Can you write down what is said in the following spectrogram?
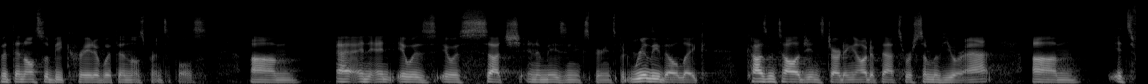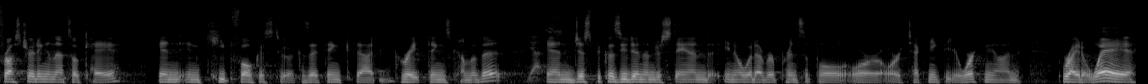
but then also be creative within those principles. Um, and and it was it was such an amazing experience. But really though, like cosmetology and starting out, if that's where some of you are at, um, it's frustrating and that's okay. And, and keep focus to it because I think that great things come of it. Yes. And just because you didn't understand, you know, whatever principle or, or technique that you're working on right away,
